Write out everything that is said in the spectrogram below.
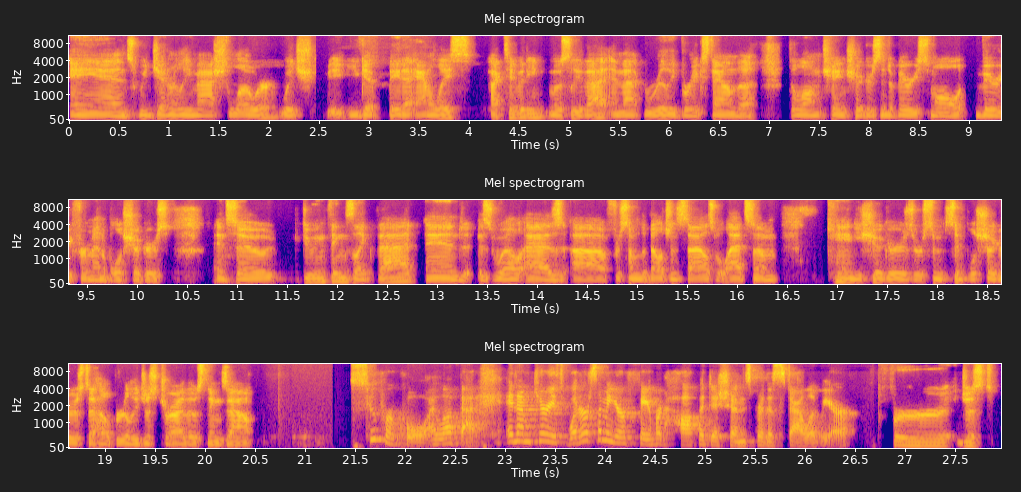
And we generally mash lower, which you get beta amylase activity, mostly that, and that really breaks down the the long chain sugars into very small, very fermentable sugars. And so doing things like that, and as well as uh, for some of the Belgian styles, we'll add some candy sugars or some simple sugars to help really just dry those things out. Super cool. I love that. And I'm curious, what are some of your favorite hop additions for this style of beer? For just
